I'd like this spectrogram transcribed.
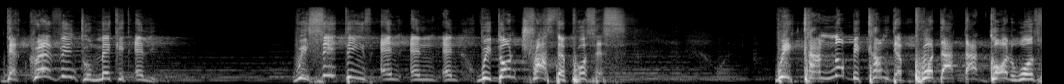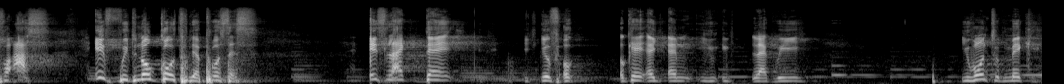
the craving to make it early. We see things and, and, and we don't trust the process. We cannot become the product that God wants for us if we do not go through the process. It's like the, if, okay, and you, like we, you want to make,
